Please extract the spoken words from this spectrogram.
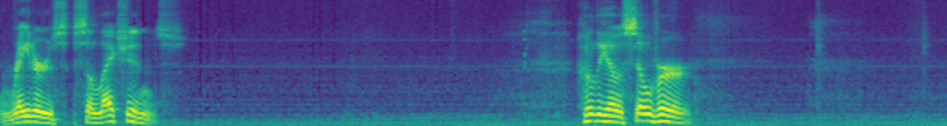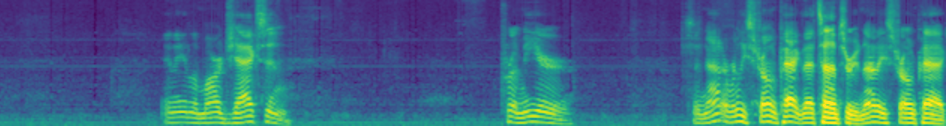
Raiders selections. Julio Silver. And Lamar Jackson. Premier. So not a really strong pack that time through. Not a strong pack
